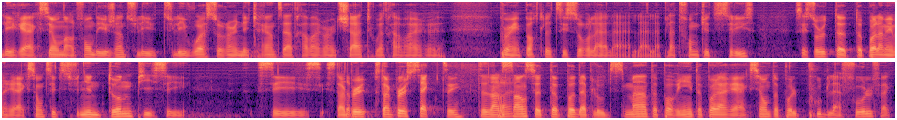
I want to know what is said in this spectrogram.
les réactions, dans le fond, des gens, tu les, tu les vois sur un écran, tu sais, à travers un chat ou à travers, euh, peu importe, là, tu sais, sur la, la, la, la plateforme que tu utilises. C'est sûr que tu n'as pas la même réaction. Tu sais, tu finis une tourne, puis c'est... C'est un, peu- un peu sec, tu sais. Dans le sens, tu n'as pas d'applaudissements, tu pas rien, tu pas la réaction, tu pas le pouls de la foule. Fait que,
